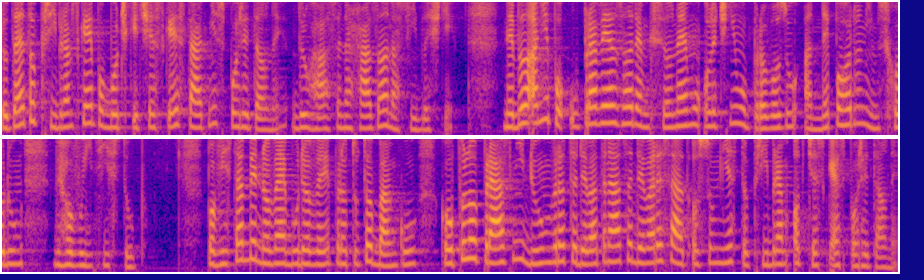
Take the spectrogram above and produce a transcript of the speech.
Do této příbramské pobočky České státní spořitelny, druhá se nacházela na sídlišti. Nebyl ani po úpravě vzhledem k silnému uličnímu provozu a nepohodlným schodům vyhovující vstup. Po výstavbě nové budovy pro tuto banku koupilo prázdný dům v roce 1998 město Příbram od České spořitelny.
